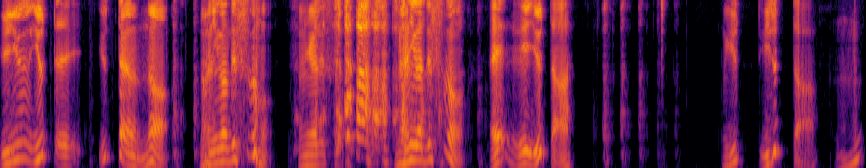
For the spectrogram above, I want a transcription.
言う、言った、言ったよな。何がですの？何がです？の何がですの？え、え、言った？言、言った？ん？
